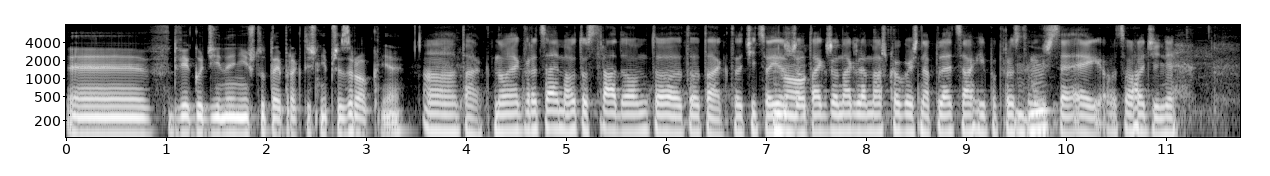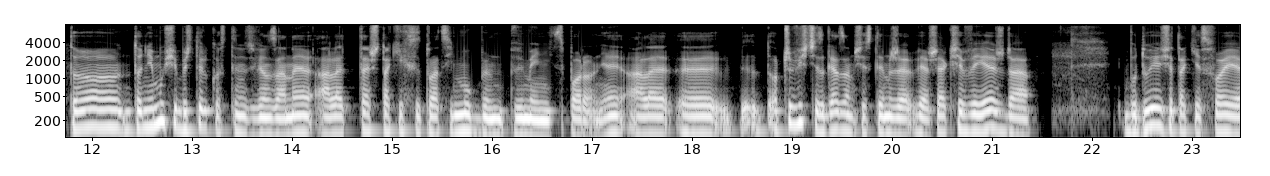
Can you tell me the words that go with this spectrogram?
w dwie godziny niż tutaj praktycznie przez rok, nie? A tak, no jak wracałem autostradą, to, to tak, to ci co jeżdżą no. tak, że nagle masz kogoś na plecach i po prostu mhm. mówisz sobie, ej, o co chodzi, nie? to, to nie musi być tylko z tym związane, ale też takich sytuacji mógłbym wymienić sporo, nie? Ale y, oczywiście zgadzam się z tym, że wiesz, jak się wyjeżdża buduje się takie swoje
